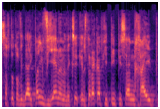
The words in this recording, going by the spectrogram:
σε αυτό το βιντεάκι πάλι βγαίνανε δεξιά και αριστερά κάποιοι τύποι σαν hype.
